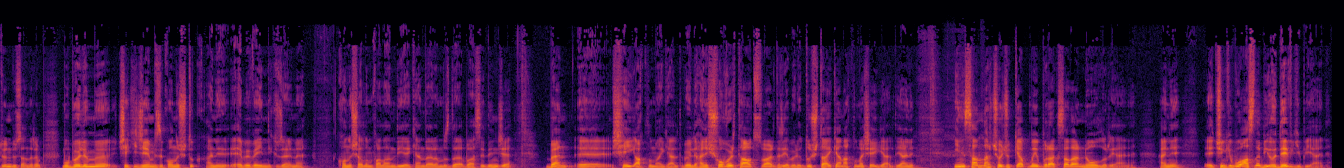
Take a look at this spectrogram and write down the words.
Dündü sanırım. Bu bölümü çekeceğimizi konuştuk. Hani ebeveynlik üzerine konuşalım falan diye kendi aramızda bahsedince ben e, şey aklıma geldi. Böyle hani shower thoughts vardır ya böyle duştayken aklıma şey geldi. Yani insanlar çocuk yapmayı bıraksalar ne olur yani? Hani e, çünkü bu aslında bir ödev gibi yani.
